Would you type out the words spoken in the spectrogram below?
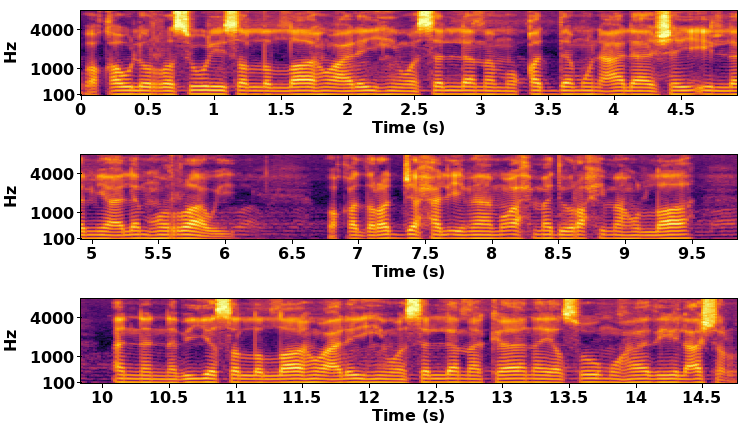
وقول الرسول صلى الله عليه وسلم مقدم على شيء لم يعلمه الراوي. وقد رجح الإمام أحمد رحمه الله أن النبي صلى الله عليه وسلم كان يصوم هذه العشر.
